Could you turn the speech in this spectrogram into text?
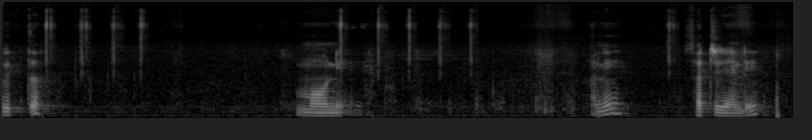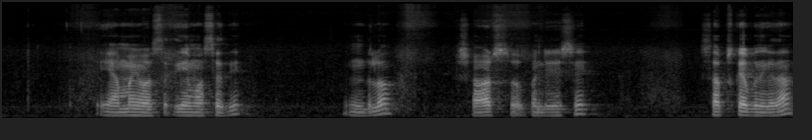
with Mouni అని సెర్చ్ చేయండి. ఏ అమ్మాయి వస్తుంది? ఏమొస్తుంది ఇందులో షార్ట్స్ ఓపెన్ చేసి సబ్స్క్రైబ్ ఉంది కదా?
